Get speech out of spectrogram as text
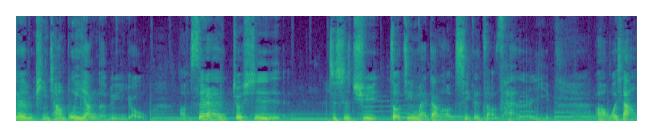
跟平常不一样的旅游啊，虽然就是。只是去走进麦当劳吃一个早餐而已，啊，我想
